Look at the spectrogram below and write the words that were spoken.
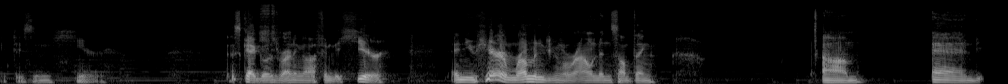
It is in here. This guy goes running off into here, and you hear him rummaging around in something. Um, and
